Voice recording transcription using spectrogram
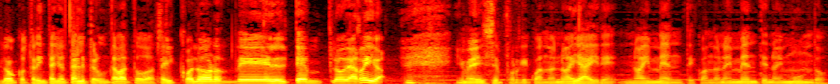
loco, 30 años tal, le preguntaba todo, hasta el color del templo de arriba. Y me dice, porque cuando no hay aire, no hay mente. Cuando no hay mente, no hay mundo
